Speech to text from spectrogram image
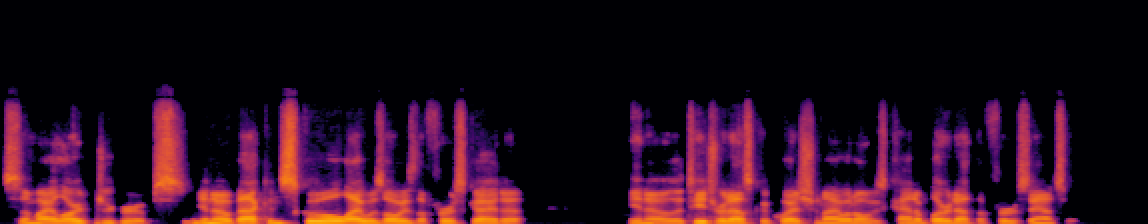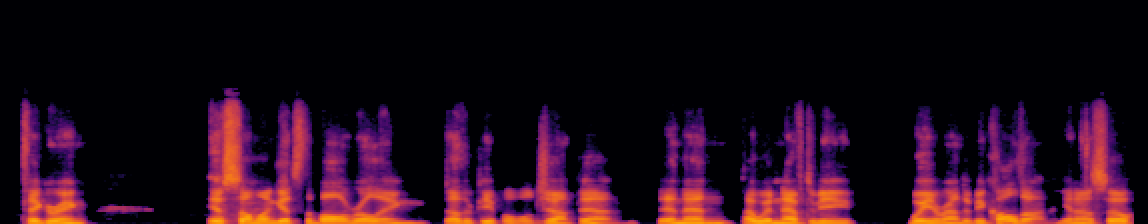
semi larger groups you know back in school i was always the first guy to you know, the teacher would ask a question, I would always kind of blurt out the first answer, figuring if someone gets the ball rolling, other people will jump in, and then I wouldn't have to be wait around to be called on, you know. So,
